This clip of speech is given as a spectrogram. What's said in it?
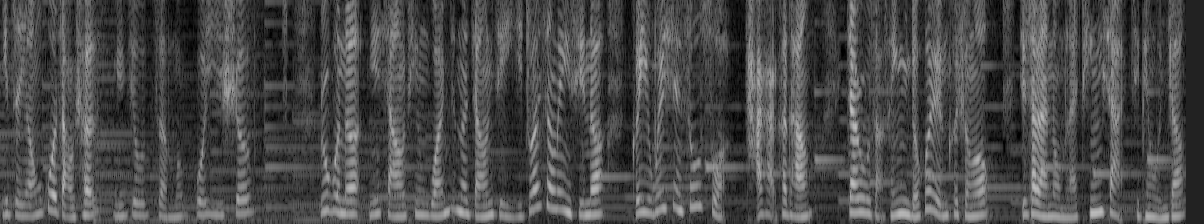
你怎样过早晨，你就怎么过一生。如果呢，你想要听完整的讲解以及专项练习呢，可以微信搜索“卡卡课堂”，加入早餐英语的会员课程哦。接下来呢，我们来听一下这篇文章。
